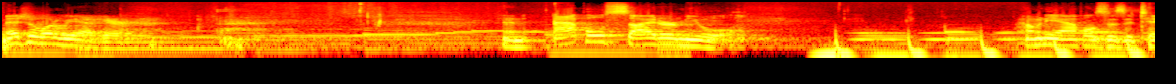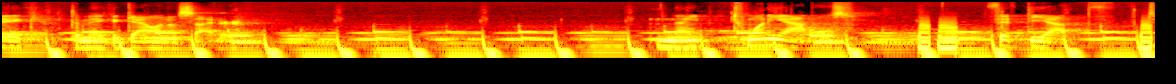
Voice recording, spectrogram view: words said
Mitchell, what do we have here? An apple cider mule. How many apples does it take to make a gallon of cider? Nine, 20 apples. 50 apples.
